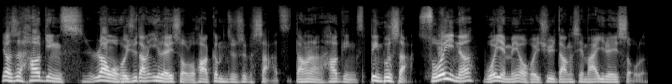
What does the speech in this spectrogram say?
要是 Huggins 让我回去当一垒手的话，根本就是个傻子。当然，Huggins 并不傻，所以呢，我也没有回去当先发一垒手了。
